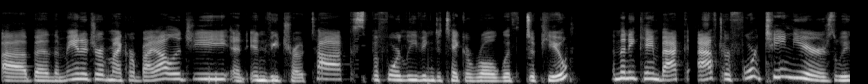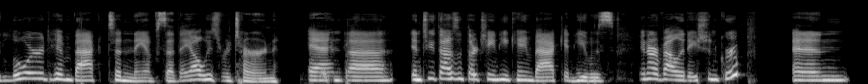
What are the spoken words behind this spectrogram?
uh, been the manager of microbiology and in vitro tox before leaving to take a role with DePuy. And then he came back after 14 years. We lured him back to NAMSA. They always return. And uh, in 2013, he came back and he was in our validation group and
